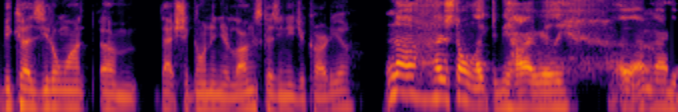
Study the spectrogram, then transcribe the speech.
Because you don't want um that shit going in your lungs because you need your cardio. No, I just don't like to be high. Really, I, am oh. not. A,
